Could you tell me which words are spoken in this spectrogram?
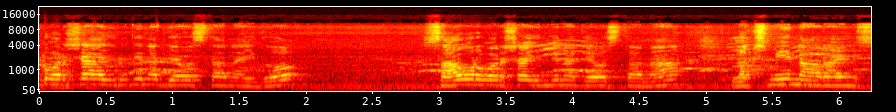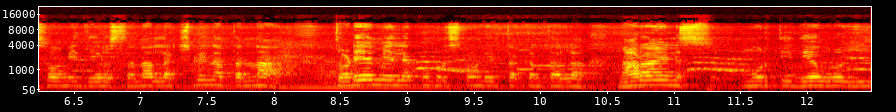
ದೇವಸ್ಥಾನ ವರ್ಷ ಹಿಂದಿನ ದೇವಸ್ಥಾನ ಇದು. ಸಾವಿರ ವರ್ಷ ಹಿಂದಿನ ದೇವಸ್ಥಾನ. ಲಕ್ಷ್ಮೀನಾರಾಯಣ ಸ್ವಾಮಿ ದೇವಸ್ಥಾನ. ಲಕ್ಷ್ಮೀನ ತನ್ನ ತೊಡೆಯ ಮೇಲೆ ಕುಂಡ್ರಿಸ್ಕೊಂಡಿರ್ತಕ್ಕಂಥ ಲ- ನಾರಾಯಣ ಮೂರ್ತಿ ದೇವರು ಈ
